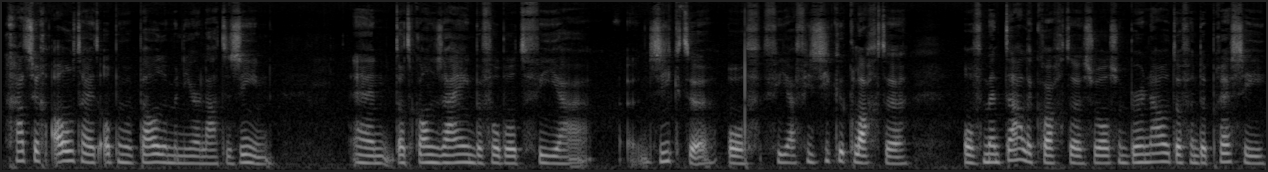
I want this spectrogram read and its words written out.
gaat zich altijd op een bepaalde manier laten zien. En dat kan zijn bijvoorbeeld via ziekte of via fysieke klachten of mentale krachten zoals een burn-out of een depressie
